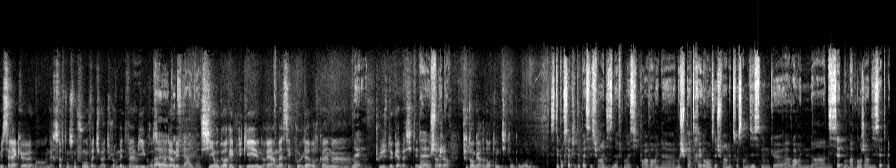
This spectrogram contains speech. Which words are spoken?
mais c'est vrai que, bon, en airsoft, on s'en fout, en fait, tu vas toujours mettre 20 billes, grosso Ouais, modo, mais arrive, ouais. si on doit répliquer une vraie arme, bah, c'est cool d'avoir quand même un, Ouais. plus de capacité dans Ouais, ton chargeur, tout en gardant ton petit encombrement. C'était pour ça que j'étais passé sur un 19 moi aussi pour avoir une. euh, Moi je suis pas très grand, tu sais, je fais 1m70 donc euh, avoir une, un 17, bon maintenant j'ai un 17 mais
